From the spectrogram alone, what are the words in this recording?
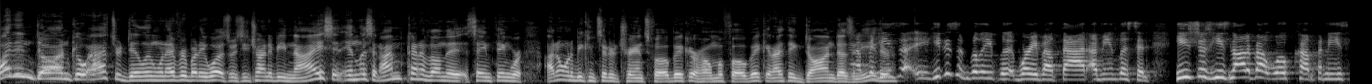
Why didn't Don go after Dylan when everybody was? Was he trying to be nice? And, and listen, I'm kind of on the same thing where I don't want to be considered transphobic or homophobic, and I think Don doesn't Yeah, either. he's, uh, he doesn't really worry about that. I mean, listen, he's just he's not about woke companies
